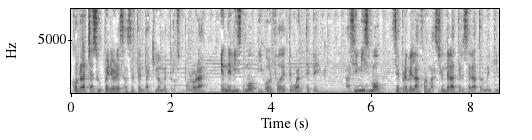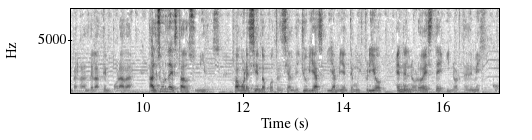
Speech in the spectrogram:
con rachas superiores a 70 km por hora en el istmo y golfo de Tehuantepec. Asimismo, se prevé la formación de la tercera tormenta invernal de la temporada al sur de Estados Unidos, favoreciendo potencial de lluvias y ambiente muy frío en el noroeste y norte de México,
